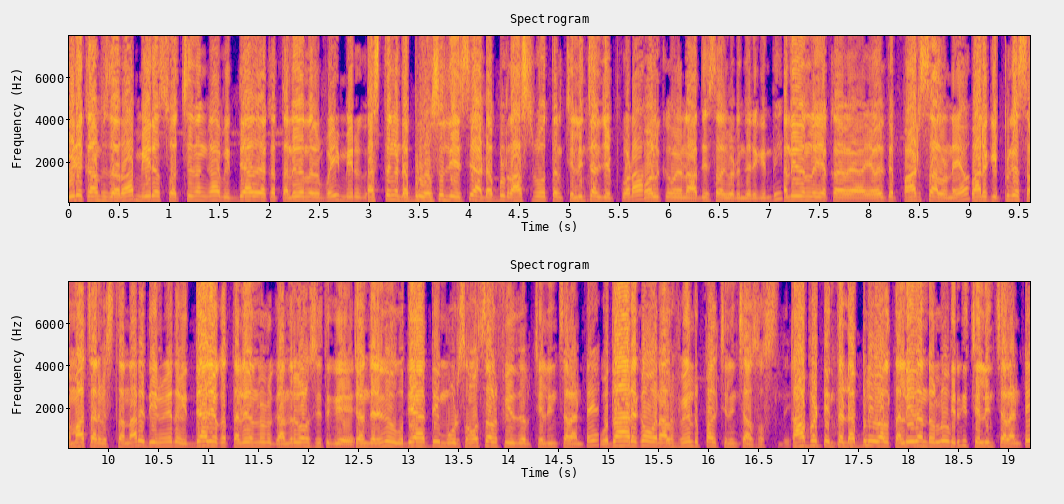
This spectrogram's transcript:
వీడియో కాన్ఫరెన్స్ ద్వారా మీరు స్వచ్ఛందంగా విద్యార్థుల యొక్క తల్లిదండ్రులపై మీరు ఖచ్చితంగా డబ్బులు వసూలు చేసి ఆ డబ్బులు రాష్ట్ర ప్రభుత్వం చెల్లించాలని చెప్పి కూడా మౌలికమైన ఆదేశాలు ఇవ్వడం జరిగింది. తల్లిదండ్రుల యొక్క ఏవైతే పాఠశాలలు ఉన్నాయో వారికి ఇప్పటికే సమాచారం ఇస్తున్నారు. దీని మీద విద్యార్థి యొక్క తల్లిదండ్రులు గందరగోళ స్థితికి చెందిన విద్యార్థి మూడు సంవత్సరాల ఫీజు చెల్లించాలంటే ఉదాహరణగా ఒక నలభై వేల రూపాయలు చెల్లించాల్సి వస్తుంది. కాబట్టి ఇంత డబ్బులు ఇవాళ తల్లిదండ్రులు తిరిగి చెల్లించాలంటే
